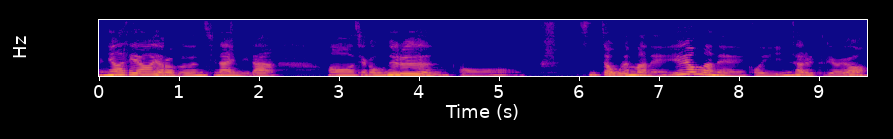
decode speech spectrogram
안녕하세요, 여러분. 진아입니다. 어, 제가 오늘은, 어, 진짜 오랜만에, 1년 만에 거의 인사를 드려요.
